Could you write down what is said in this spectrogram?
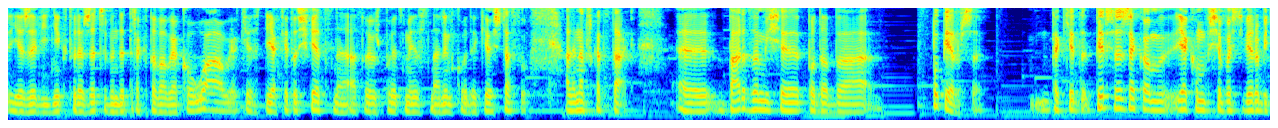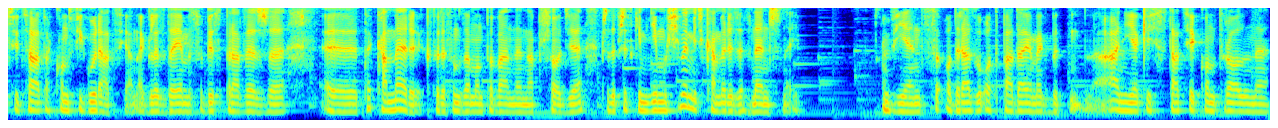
jeżeli niektóre rzeczy będę traktował jako wow, jakie, jakie to świetne, a to już powiedzmy jest na rynku od jakiegoś czasu. Ale na przykład tak, e, bardzo mi się podoba po pierwsze, takie pierwsza rzecz, jaką, jaką się właściwie robi, czyli cała ta konfiguracja. Nagle zdajemy sobie sprawę, że e, te kamery, które są zamontowane na przodzie, przede wszystkim nie musimy mieć kamery zewnętrznej więc od razu odpadają jakby ani jakieś stacje kontrolne,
